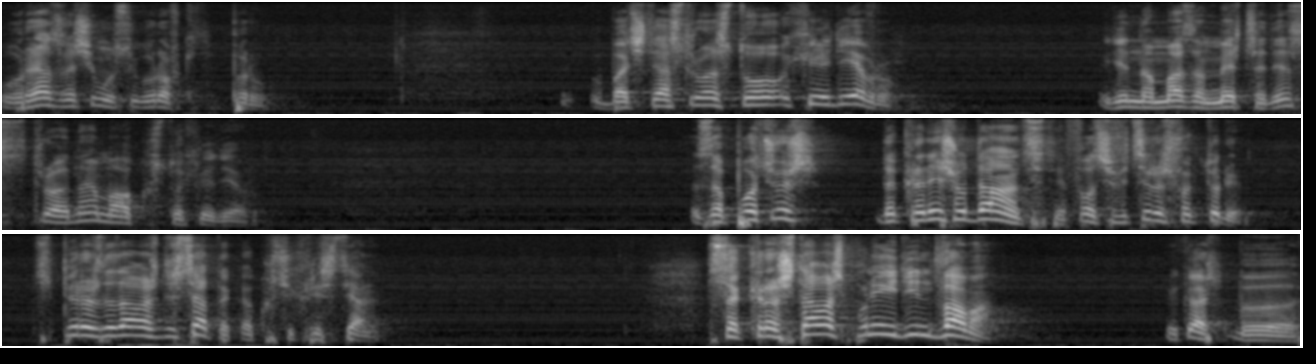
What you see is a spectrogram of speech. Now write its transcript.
Урязваш им осигуровките, първо. Обаче тя струва 100 000 евро един намазан Мерцедес струва най-малко 100 000 евро. Започваш да крадеш от данъците, фалшифицираш фактури. Спираш да даваш десятък, ако си християнин. Съкръщаваш поне един-двама. И кажеш, Бъ.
